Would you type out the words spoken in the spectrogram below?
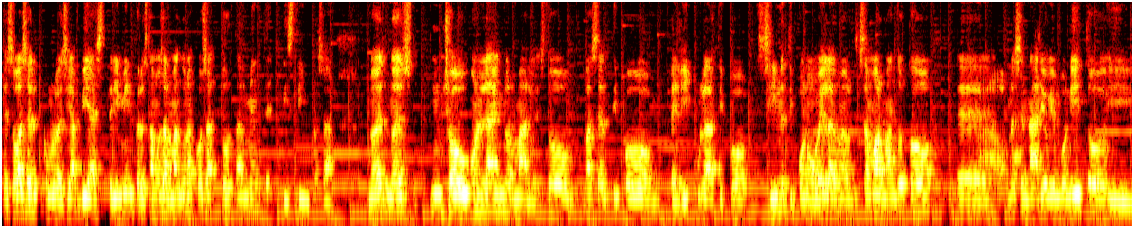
Eso va a ser, como lo decía, vía streaming, pero estamos armando una cosa totalmente distinta. O sea, no es, no es un show online normal. Esto va a ser tipo película, tipo cine, tipo novela. Estamos armando todo eh, un escenario bien bonito y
